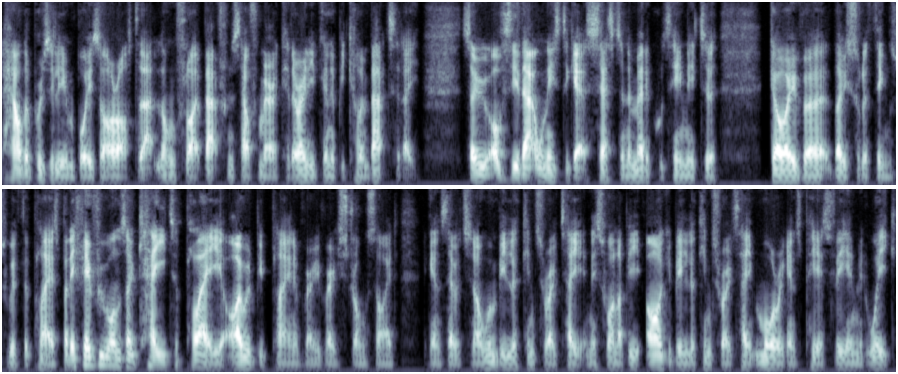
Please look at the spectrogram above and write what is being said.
how the Brazilian boys are after that long flight back from South America. They're only going to be coming back today. So obviously that all needs to get assessed, and the medical team need to go over those sort of things with the players. But if everyone's okay to play, I would be playing a very, very strong side against Everton. I wouldn't be looking to rotate in this one. I'd be arguably looking to rotate more against PSV in midweek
